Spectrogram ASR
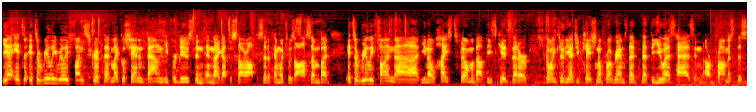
Yeah, it's a, it's a really really fun script that Michael Shannon found and he produced, and, and I got to star opposite of him, which was awesome. But it's a really fun, uh, you know, heist film about these kids that are going through the educational programs that, that the U.S. has and are promised this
